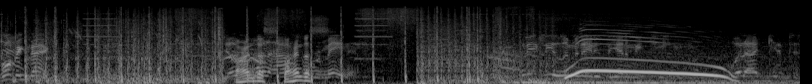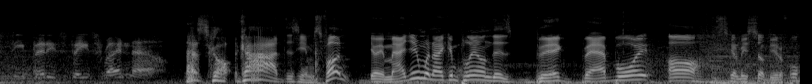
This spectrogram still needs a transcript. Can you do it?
Swapping back. Behind us, behind us. Remaining. Completely eliminated the enemy team. What I'd give to see Betty's face right now. Let's go. God, this game's fun. Yo, imagine when I can play on this big bad boy. Oh, it's gonna be so beautiful.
